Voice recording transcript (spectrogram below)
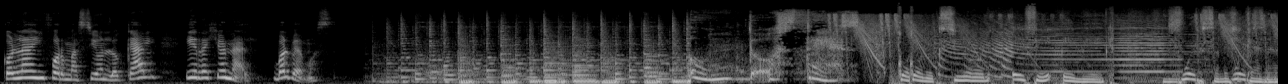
con la información local y regional. Volvemos. Conexión FM. Fuerza Mexicana.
